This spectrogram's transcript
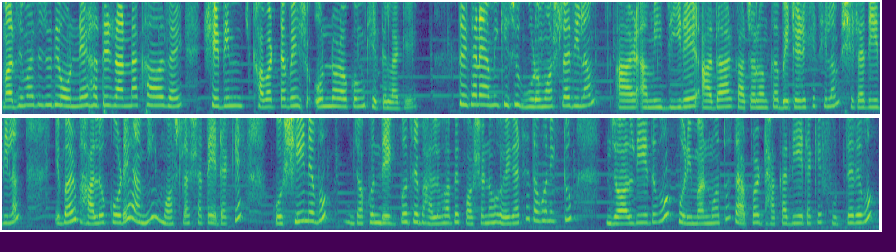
মাঝে মাঝে যদি অন্যের হাতের রান্না খাওয়া যায়, সেদিন খাবারটা বেশ অন্যরকম খেতে লাগে। তো এখানে আমি কিছু গুঁড়ো মশলা দিলাম। আর আমি জিরে, আদা আর কাঁচা লঙ্কা বেটে রেখেছিলাম, সেটা দিয়ে দিলাম। এবার ভালো করে আমি মশলার সাথে এটাকে কষিয়ে নেব। যখন দেখব যে ভালোভাবে কষানো হয়ে গেছে, তখন একটু জল দিয়ে দেবো পরিমাণ মতো, তারপর ঢাকা দিয়ে এটাকে ফুটতে দেবো।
